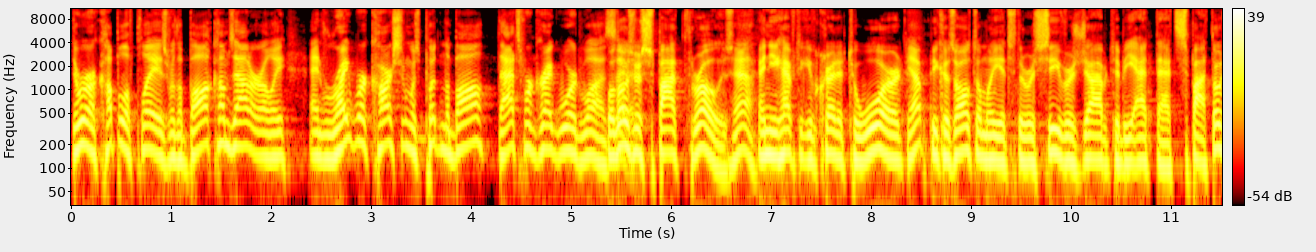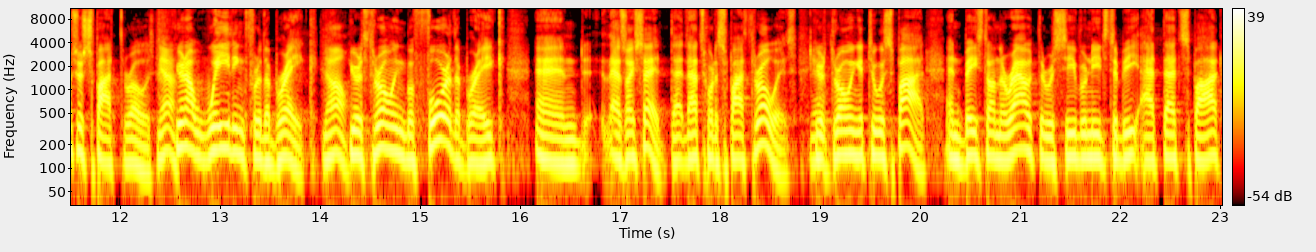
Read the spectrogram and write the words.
There were a couple of plays where the ball comes out early, and right where Carson was putting the ball, that's where Greg Ward was. Well, those are spot throws. Yeah. And you have to give credit to Ward Yep. because ultimately it's the receiver's job to be at that spot. Those are spot throws. Yeah. You're not waiting for the break. No. You're throwing before the break. And as I said, that, that's what a spot throw is. You're throwing it to a spot. And based on the route, the receiver needs to be at that spot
